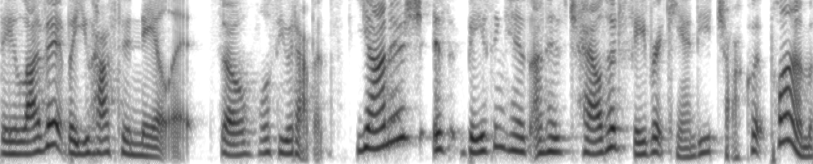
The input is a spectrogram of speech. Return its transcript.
they love it, but you have to nail it. So we'll see what happens. Janusz is basing his on his childhood favorite candy, chocolate plum.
